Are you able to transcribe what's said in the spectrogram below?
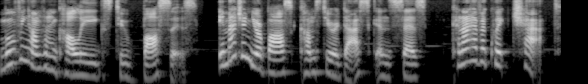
Moving on from colleagues to bosses. Imagine your boss comes to your desk and says, Can I have a quick chat?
